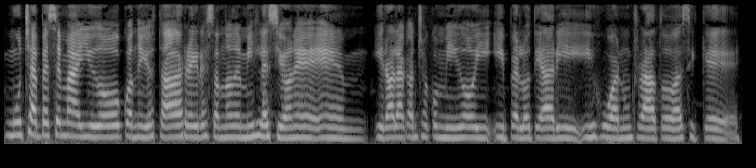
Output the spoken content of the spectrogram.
muchas veces me ayudó cuando yo estaba regresando de mis lesiones, eh, ir a la cancha conmigo y, y pelotear y, y jugar un rato, así que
